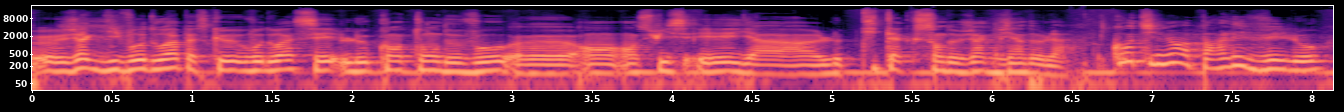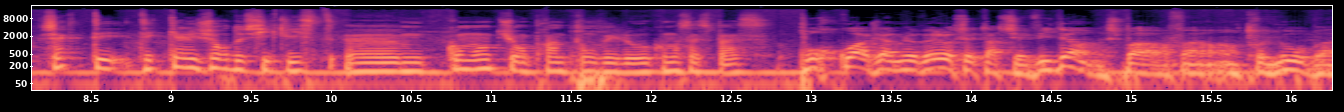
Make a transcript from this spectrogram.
euh, Jacques dit Vaudois parce que Vaudois c'est le canton de Vaud euh, en, en Suisse et il y a le petit accent de Jacques vient de là. Continuons à parler vélo. Jacques, t'es es quel genre de cycliste? Euh, Comment tu empruntes ton vélo? Comment ça se passe? Pourquoi j'aime le vélo? C'est assez évident, n'est-ce pas? Enfin, entre nous, ben,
